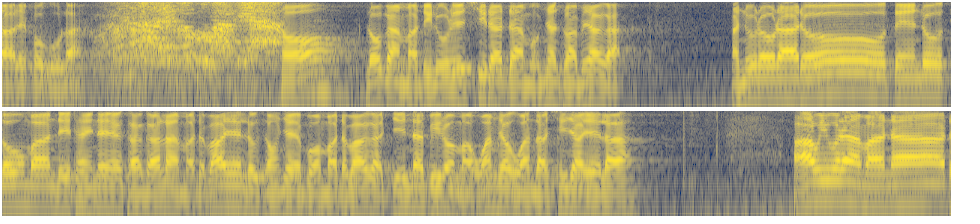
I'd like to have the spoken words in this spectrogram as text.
သာတဲ့ပုဂ္ဂိုလ်လားဝမ်းသာတဲ့ပုဂ္ဂိုလ်ပါဗျာဟောလောကမှာဒီလိုလေးရှိရတတ်မှုမြတ်စွာဘုရားကအနုရောဓတို့တင်တို့သုံးပါးနေထိုင်တဲ့အခါကာလမှာတပားရဲ့လှုပ်ဆောင်ချက်အပေါ်မှာတပားကကျေနပ်ပြီးတော့မှဝမ်းမြောက်ဝမ်းသာရှိကြရဲ့လား အာဝိဝရမာနာတ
